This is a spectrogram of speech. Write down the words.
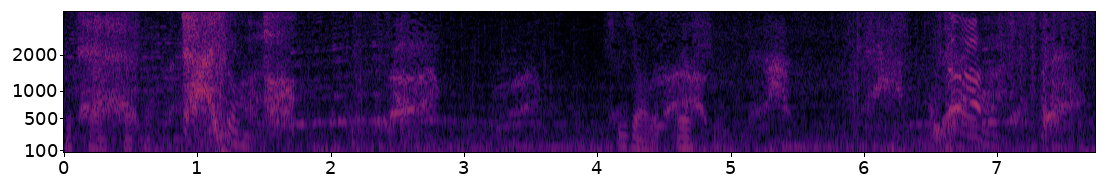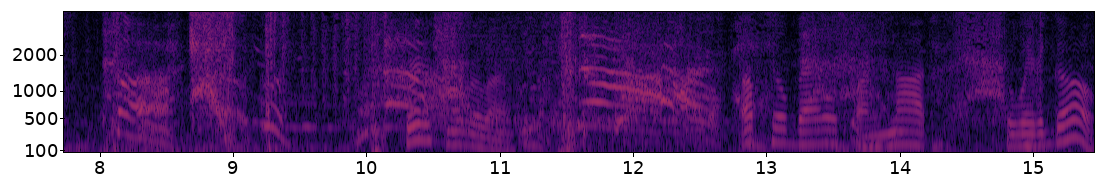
Get past that guy. She got an issue. British never learn. Uphill battles are not the way to go.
